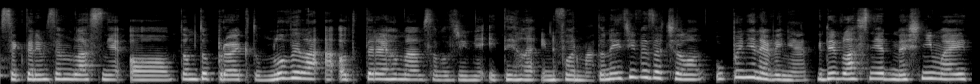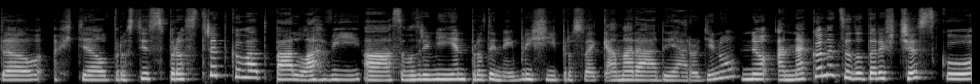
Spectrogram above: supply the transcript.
se kterým jsem vlastně o tomto projektu mluvila a od kterého mám samozřejmě i tyhle informace. To nejdříve začalo úplně nevinně, kdy vlastně dnešní majitel chtěl prostě zprostředkovat pár lahví a samozřejmě jen pro ty nejbližší, pro své kamarády a rodinu. No a nakonec se to tady v Česku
